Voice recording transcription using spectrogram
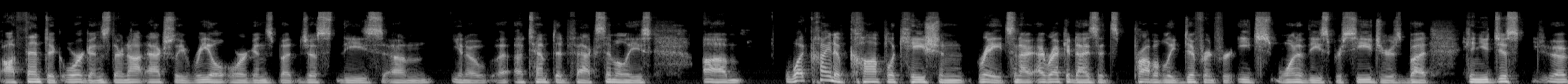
authentic organs. They're not actually real organs, but just these, um, you know, attempted facsimiles. Um, what kind of complication rates? And I, I, recognize it's probably different for each one of these procedures, but can you just, uh,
